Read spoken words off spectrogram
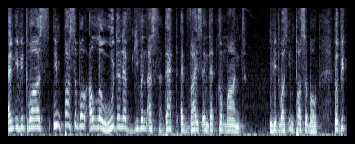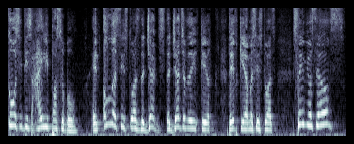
And if it was impossible, Allah wouldn't have given us that advice and that command. If it was impossible. But because it is highly possible, and Allah says to us, the judge, the judge of the day of Qiyamah says to us, save yourselves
